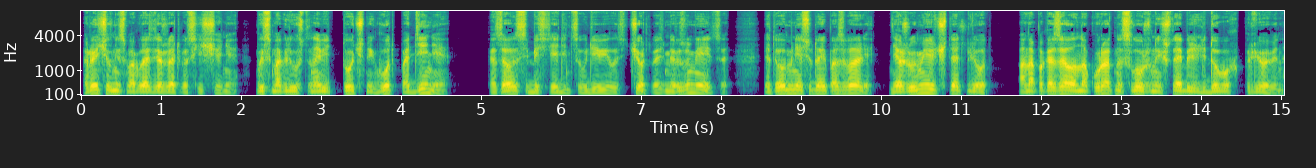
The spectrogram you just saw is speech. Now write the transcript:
Рэчел не смогла сдержать восхищение. «Вы смогли установить точный год падения?» Казалось, собеседница удивилась. «Черт возьми, разумеется. Для того меня сюда и позвали. Я же умею читать лед». Она показала на аккуратно сложенный штабель ледовых бревен.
